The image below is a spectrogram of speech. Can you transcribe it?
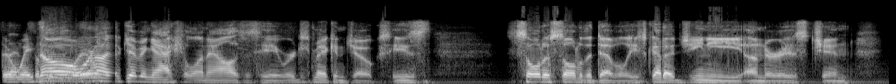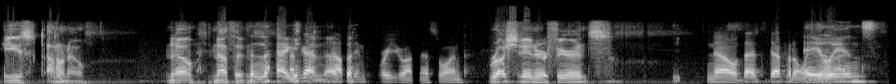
they're sense way of No, we're not giving actual analysis here. We're just making jokes. He's sold his soul to the devil. He's got a genie under his chin. He's I don't know. No, nothing. I I've got nothing. nothing for you on this one. Russian interference. No, that's definitely not. aliens.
